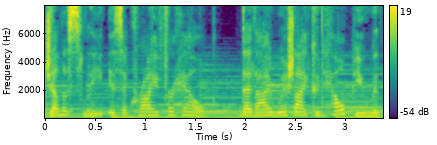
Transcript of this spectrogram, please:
Jealously is a cry for help that I wish I could help you with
